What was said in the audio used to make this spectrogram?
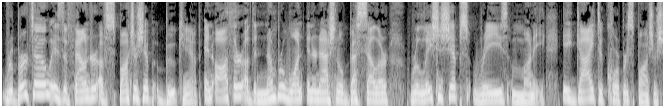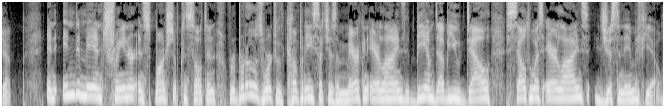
Roberto is the founder of Sponsorship Bootcamp and author of the number one international bestseller, Relationships Raise Money, a guide to corporate sponsorship. An in-demand trainer and sponsorship consultant, Roberto has worked with companies such as American Airlines, BMW, Dell, Southwest Airlines, just to name a few.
